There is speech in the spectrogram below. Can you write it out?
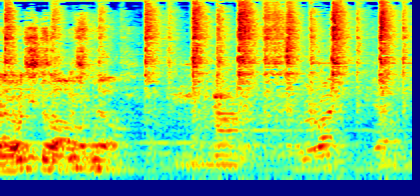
I always start this one. Are we right? Yeah.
